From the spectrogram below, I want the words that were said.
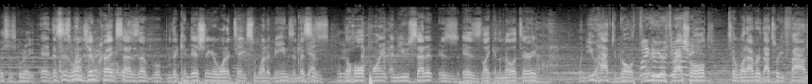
This is great. Hey, this is when Jim Craig says that w- the conditioning or what it takes and what it means, and this Again. is the whole point. And you said it is is like in the military, when you have to go through your threshold to whatever. That's what you found.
